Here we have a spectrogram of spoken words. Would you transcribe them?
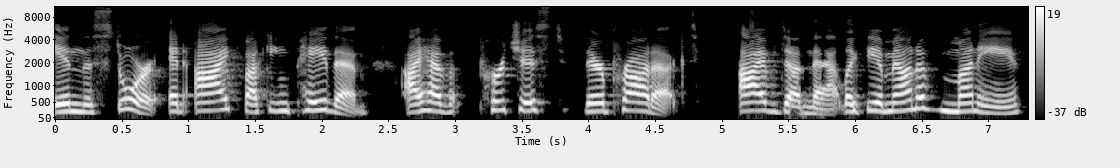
in the store and I fucking pay them. I have purchased their product. I've done that. Like the amount of money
